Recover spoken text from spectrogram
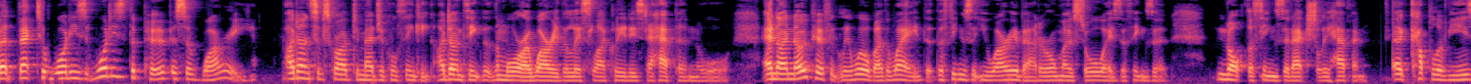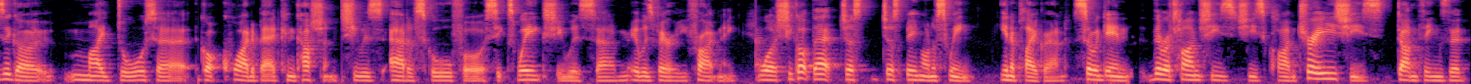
But back to what is what is the purpose of worry? I don't subscribe to magical thinking. I don't think that the more I worry, the less likely it is to happen. Or, and I know perfectly well, by the way, that the things that you worry about are almost always the things that, not the things that actually happen. A couple of years ago, my daughter got quite a bad concussion. She was out of school for six weeks. She was, um, it was very frightening. Well, she got that just just being on a swing in a playground. So again, there are times she's she's climbed trees, she's done things that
